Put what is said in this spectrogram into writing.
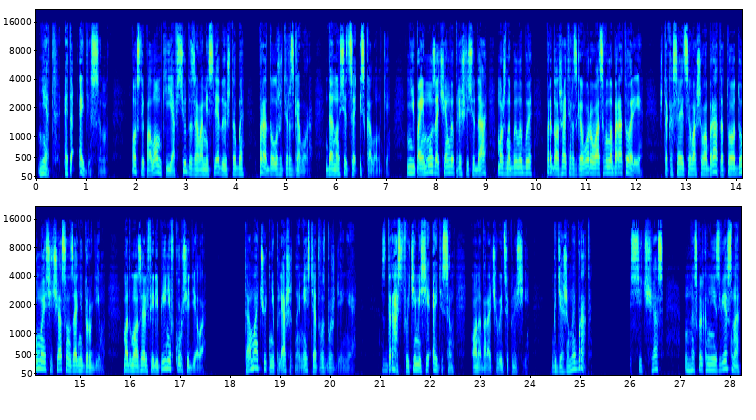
«Нет, это Эдисон. После поломки я всюду за вами следую, чтобы продолжить разговор. Доносится из колонки. Не пойму, зачем вы пришли сюда. Можно было бы продолжать разговор у вас в лаборатории. Что касается вашего брата, то, думаю, сейчас он занят другим. Мадемуазель Филиппини в курсе дела. Тома чуть не пляшет на месте от возбуждения. «Здравствуйте, месье Эдисон!» Он оборачивается к Люси. «Где же мой брат?» «Сейчас, насколько мне известно,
